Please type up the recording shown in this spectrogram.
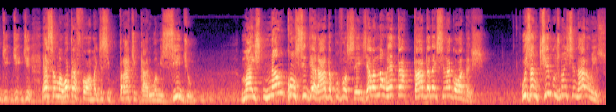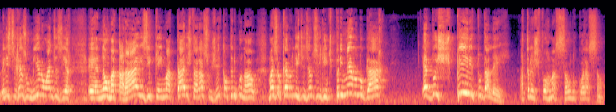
de, de, de, essa é uma outra forma de se praticar o homicídio, mas não considerada por vocês. Ela não é tratada nas sinagogas. Os antigos não ensinaram isso. Eles se resumiram a dizer: é, não matarás e quem matar estará sujeito ao tribunal. Mas eu quero lhes dizer o seguinte: primeiro lugar, é do espírito da lei a transformação do coração.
